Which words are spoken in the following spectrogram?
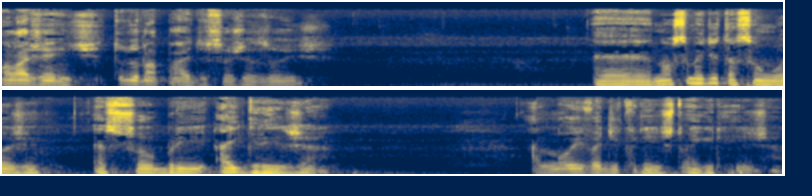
Olá, gente, tudo na paz do Senhor Jesus? É, nossa meditação hoje é sobre a igreja, a noiva de Cristo, a igreja.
